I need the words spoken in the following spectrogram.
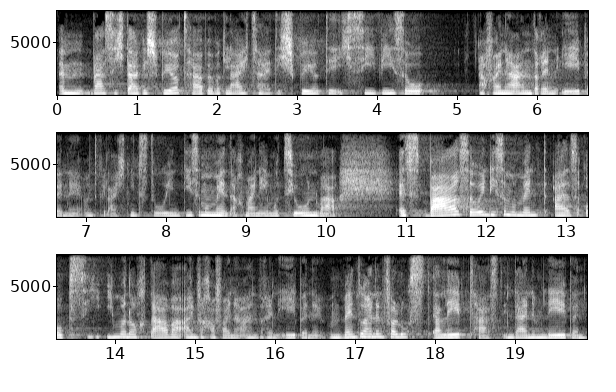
ähm, was ich da gespürt habe, aber gleichzeitig spürte ich sie wie so auf einer anderen Ebene und vielleicht nimmst du in diesem Moment auch meine Emotion wahr. Es war so in diesem Moment, als ob sie immer noch da war, einfach auf einer anderen Ebene. Und wenn du einen Verlust erlebt hast in deinem Leben,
